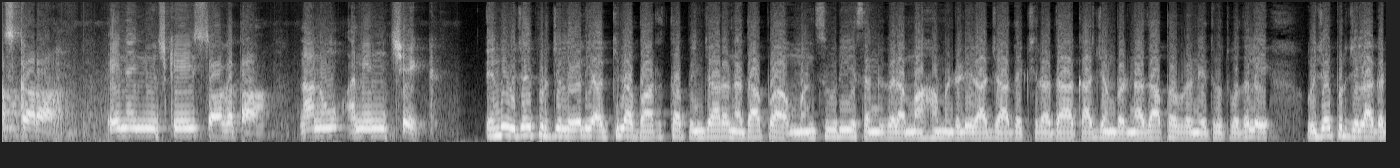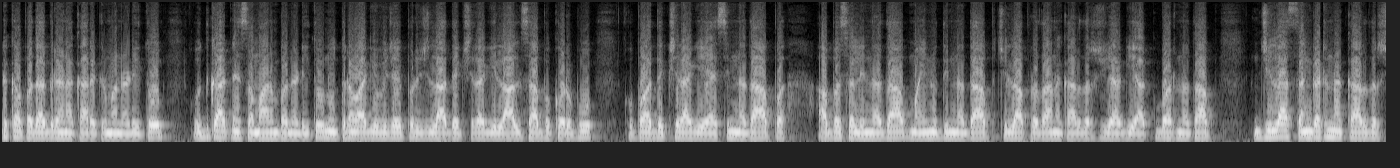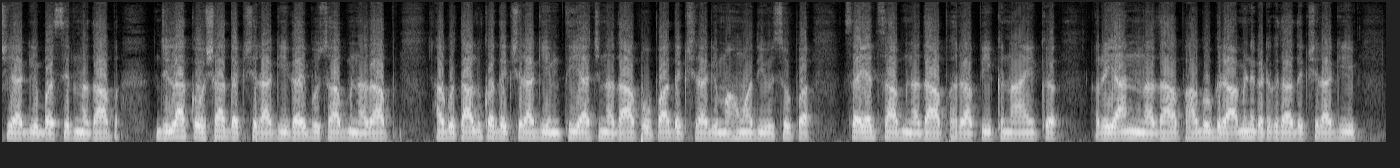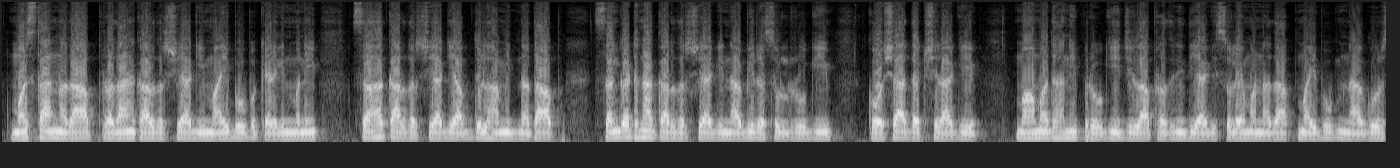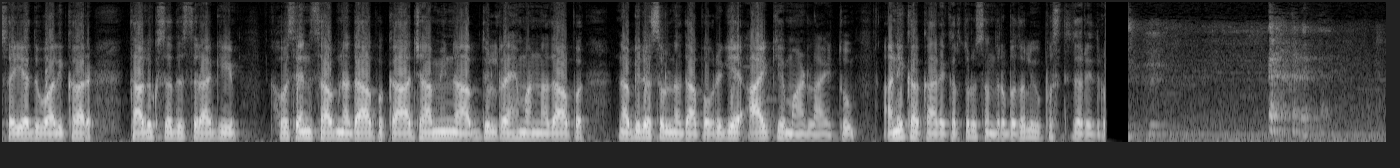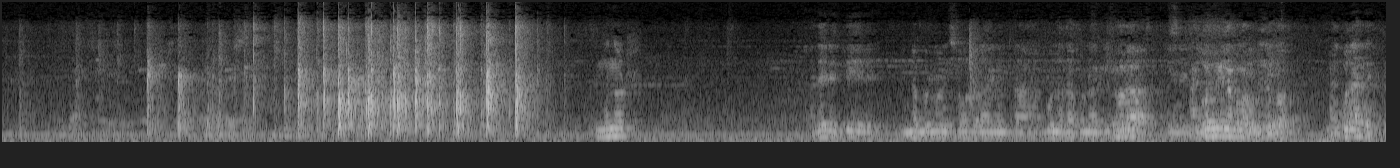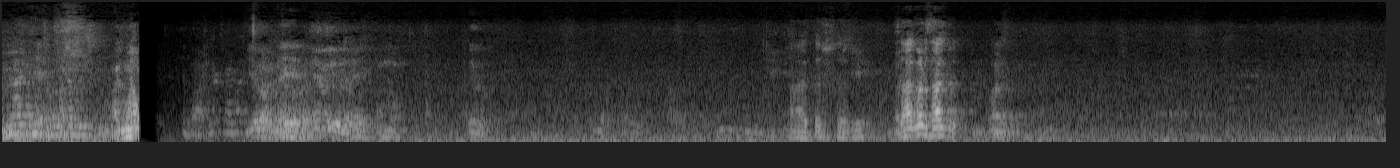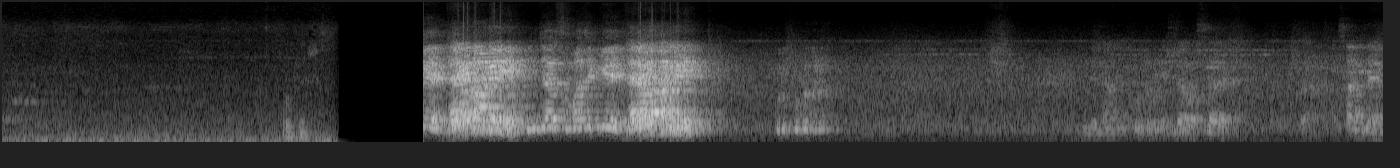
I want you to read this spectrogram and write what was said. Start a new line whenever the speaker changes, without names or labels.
ನಮಸ್ಕಾರ. A nine ನ್ಯೂಸ್ಗೆ ಸ್ವಾಗತ. ನಾನು ಅಮೀನ್ ಶೇಖ್.
ಇಂದು ವಿಜಯಪುರ ಜಿಲ್ಲೆಯಲ್ಲಿ ಅಖಿಲ ಭಾರತ ಪಿಂಜಾರ ನದಾಪ ಮನ್ಸೂರಿ ಸಂಘಗಳ ಮಹಾಮಂಡಳಿ ರಾಜ್ಯ ಅಧ್ಯಕ್ಷರಾದ ಕಾಜಂಬರ್ ನದಾಪ್ ಅವರ ನೇತೃತ್ವದಲ್ಲಿ ವಿಜಯಪುರ ಜಿಲ್ಲಾ ಘಟಕ ಪದಗ್ರಹಣ ಕಾರ್ಯಕ್ರಮ ನಡೆಯಿತು. ಉದ್ಘಾಟನೆ ಸಮಾರಂಭ ನಡೆಯಿತು. ನೂತನವಾಗಿ ವಿಜಯಪುರ ಜಿಲ್ಲಾಧ್ಯಕ್ಷರಾಗಿ ಲಾಲ್ ಸಾಬ್ ಕೊರಬು, ಉಪಾಧ್ಯಕ್ಷರಾಗಿ ಯಾಸಿನ್ ನದಾಪ್ अब्बस अली नदाब मईनुद्दीन नदाब जिला प्रधान कार्यदर्शिया अक्बर नदाब जिला संघटना कार्यदर्शिया बसीर नदाब जिला कोशाध्यक्षर गईबूसाब नदाब तालूकाध्यक्षर इम्तियाज़ नदाब उपाध्यक्षर महम्मद यूसुफ सैयद साहब नदाब रफीक नायक रियान नदाब ग्रामीण घटक अध्यक्षर मस्तान नदाब प्रधान कार्यदर्शिया महबूब केड़गिनमनी सह कार्यदर्शिया अब्दुल हमीद नदाब संघटना कार्यदर्शिया नबी रसूल रूगी कौशाध्यक्षर ಮೊಹಮ್ಮದ್ ಹನೀಫ್ ರೋಗಿ, ಜಿಲ್ಲಾ ಪ್ರತಿನಿಧಿಯಾಗಿ ಸುಲೇಮಾನ್ ನದಾಫ್ ಮೈಬೂಬ್ ನಾಗೂರ್, ಸೈಯದ್ ವಾಲಿಕಾರ್ ತಾಲೂಕು ಸದಸ್ಯರಾಗಿ ಹುಸೇನ್ ಸಾಬ್ ನದಾಫ್ ಕಾಜಾಮಿನ್ ಅಬ್ದುಲ್ ರೆಹಮಾನ್ ನದಾಫ್ ನಬಿ ರಸೂಲ್ ನದಾಫ್ ಅವರಿಗೆ ಆಯ್ಕೆ ಮಾಡಲಾಯಿತು. ಅನೇಕ ಕಾರ್ಯಕರ್ತರು ಸಂದರ್ಭದಲ್ಲಿ ಉಪಸ್ಥಿತರಿದ್ದರು.
ಮುನ್ನೋಡ್ರಿ
ಅದೇ ರೀತಿ ಇನ್ನೊಬ್ಬರು ನನ್ನ ಸೋದರ ಆಗಿರುವಂತ ಹಬ್ಬು ನದಾಪುನವ್ರಿಗೆ ಕೂಡ?
ಆಯ್ತು ಸರ್. ಸಾಗರ್ ಸಾಕ್ರಿ okay sir. That was safe. So, Sunday,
